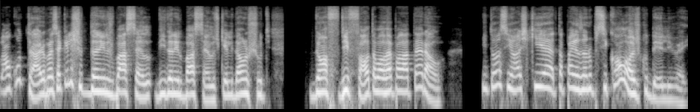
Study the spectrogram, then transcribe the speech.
ao contrário. Parece aquele chute de Danilo Barcelos, de Danilo Barcelos, que ele dá um chute de, uma, de falta, a bola vai pra lateral. Então, assim, eu acho que é, tá pesando o psicológico dele, velho.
